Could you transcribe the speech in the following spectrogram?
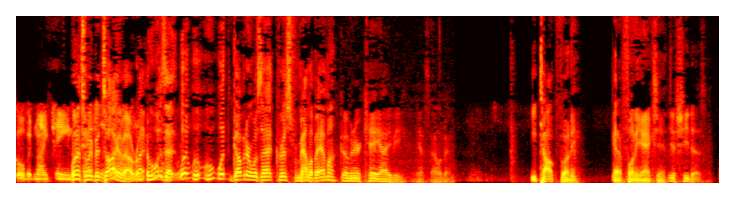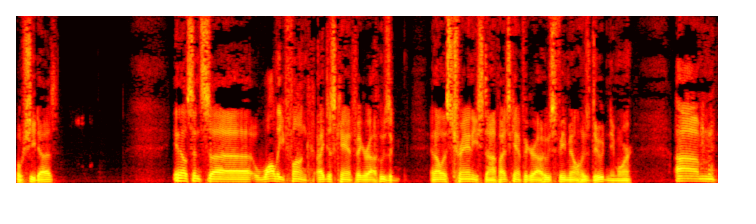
COVID nineteen. Well, that's what we've been talking about, right? Who was that? What, who, what governor was that, Chris, from Alabama? Governor Kay Ivey. Yes, Alabama. He talked funny. Got a funny accent. Yes, she does. Oh, she does? You know, since uh, Wally Funk, I just can't figure out who's a, and all this tranny stuff, I just can't figure out who's female, who's dude anymore. Um,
